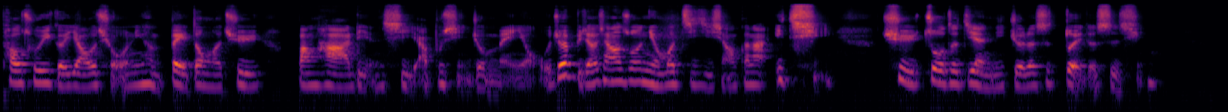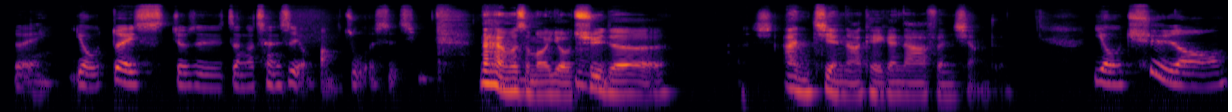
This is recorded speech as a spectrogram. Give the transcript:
抛出一个要求，你很被动的去帮他联系啊，不行就没有。我觉得比较像说，你有没有积极想要跟他一起去做这件你觉得是对的事情，对，有对就是整个城市有帮助的事情。那还有没有什么有嗯趣的案件啊，可以跟大家分享的？有趣哦。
